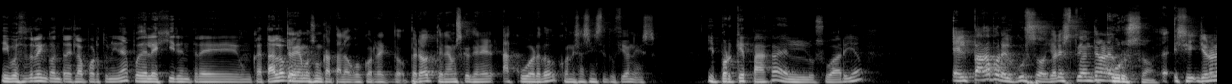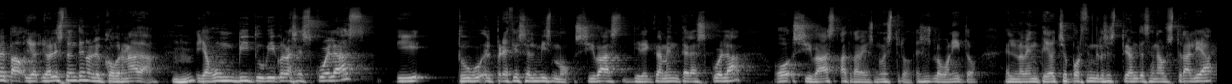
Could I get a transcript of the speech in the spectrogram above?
Y vosotros le encontráis la oportunidad, puede elegir entre un catálogo. Tenemos un catálogo, correcto, pero tenemos que tener acuerdo con esas instituciones. ¿Y por qué paga el usuario? Él paga por el curso. Yo al estudiante no le Curso. Eh, Sí, yo no le pago, yo, yo al estudiante no le cobro nada. Y hago un B2B con las escuelas y tú, el precio es el mismo si vas directamente a la escuela o si vas a través nuestro. Eso es lo bonito. El 98% de los estudiantes en Australia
